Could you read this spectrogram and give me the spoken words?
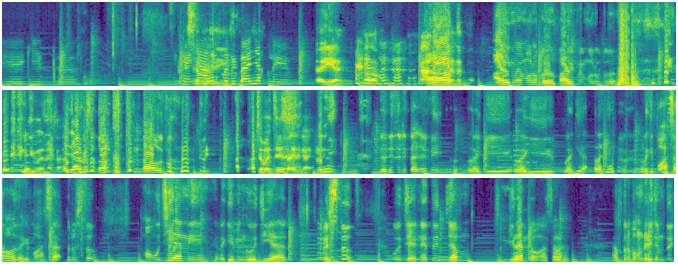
Iya gitu. Tapi Kayaknya Alif lebih banyak nih. Oh iya. Kalau? Kak? Paling memorable, paling memorable. Gimana kak? Kayaknya harus satu angkatan tahu tuh. Coba ceritain kak. Jadi, jadi ceritanya nih lagi lagi lagi lagi apa? ya? Lagi puasa kalau lagi puasa. Terus tuh mau ujian nih, lagi minggu ujian. Terus tuh ujiannya tuh jam 9 kalau nggak salah. Aku tuh bangun dari jam 7.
